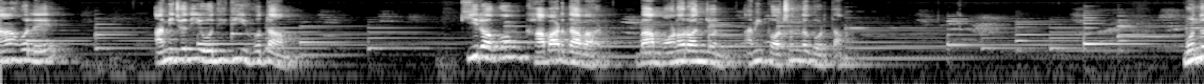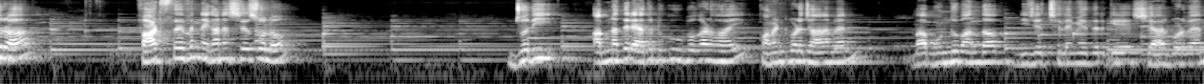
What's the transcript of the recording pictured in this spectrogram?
না হলে আমি যদি অতিথি হতাম, কি রকম খাবার দাবার বা মনোরঞ্জন আমি পছন্দ করতাম? বন্ধুরা পার্ট সেভেন এখানে শেষ হলো। যদি আপনাদের এতটুকু উপকার হয় কমেন্ট করে জানাবেন বা বন্ধু বান্ধব নিজের ছেলে মেয়েদেরকে শেয়ার করবেন।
